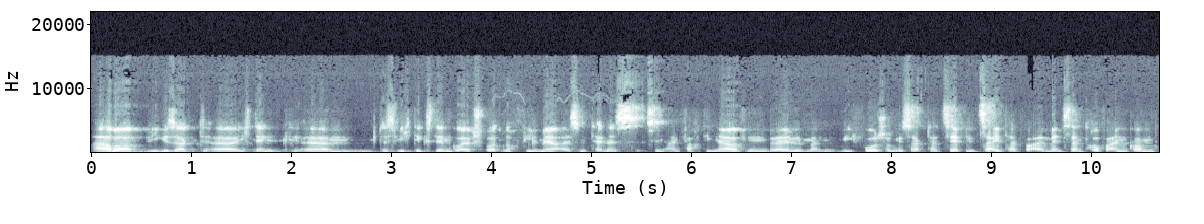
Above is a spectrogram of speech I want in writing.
Aber wie gesagt, äh, ich denke, ähm, das Wichtigste im Golfsport noch viel mehr als im Tennis sind einfach die Nerven, weil man, wie ich vorher schon gesagt habe, sehr viel Zeit hat, vor allem wenn es dann drauf ankommt.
